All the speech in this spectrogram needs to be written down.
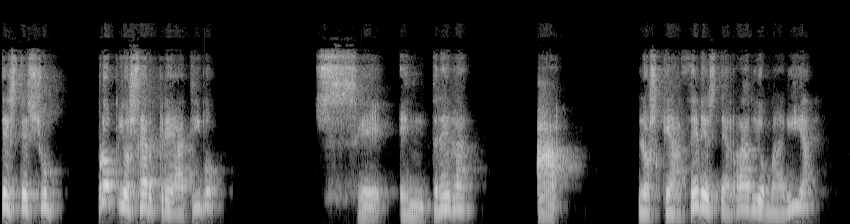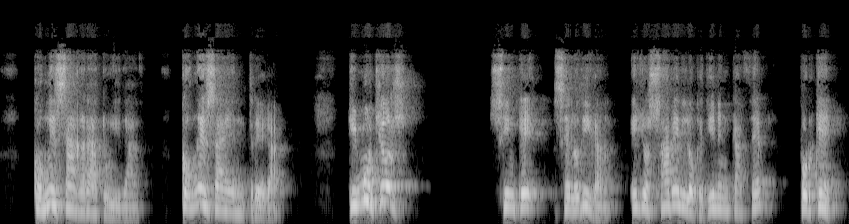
desde su propio ser creativo, se entrega a los quehaceres de Radio María con esa gratuidad, con esa entrega. Y muchos, sin que se lo digan, ellos saben lo que tienen que hacer. ¿Por qué?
